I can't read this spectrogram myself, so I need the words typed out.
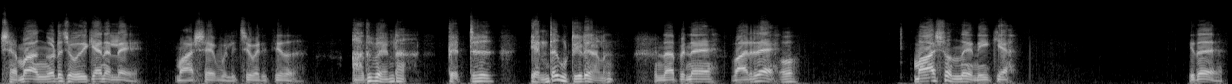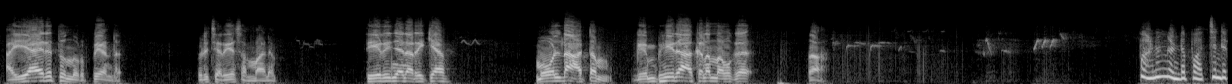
ക്ഷമ അങ്ങോട്ട് ചോദിക്കാനല്ലേ മാഷെ വിളിച്ചു വരുത്തിയത്? അത് വേണ്ട. തെറ്റ് എന്റെ കുട്ടിയുടെയാണ്. എന്നാ പിന്നെ വരേ ഓ മാഷ് ഒന്ന് എണീക്ക. ഇത് അയ്യായിരത്തൊന്ന് ഉറുപ്പയുണ്ട് ഒരു ചെറിയ സമ്മാനം. തീയതി ഞാൻ അറിയിക്കാം. മോളുടെ ആട്ടം ഗംഭീരാക്കണം നമുക്ക്. ആ. പണം കണ്ടപ്പോ അച്ഛന്റെ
